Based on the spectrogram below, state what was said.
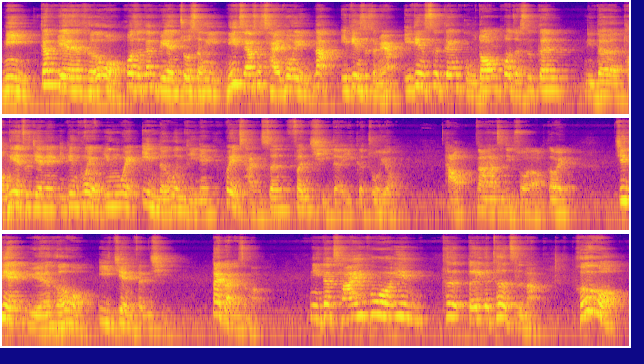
你跟别人合伙或者跟别人做生意，你只要是财破印，那一定是怎么样？一定是跟股东或者是跟你的同业之间呢，一定会有因为印的问题呢，会产生分歧的一个作用。好，那他自己说了，各位，今年与人合伙意见分歧，代表了什么？你的财破印特的一个特质嘛，合伙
